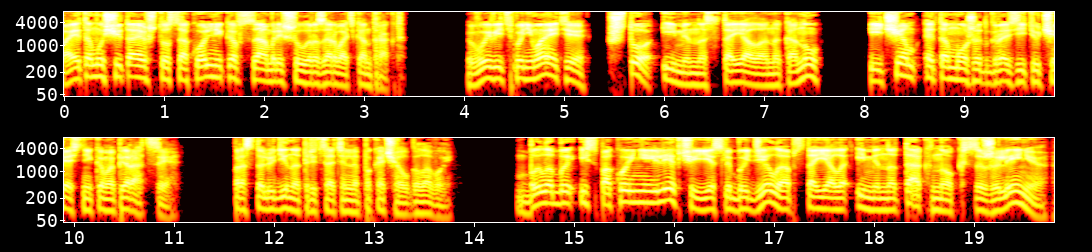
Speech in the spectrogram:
Поэтому считаю, что Сокольников сам решил разорвать контракт. Вы ведь понимаете, что именно стояло на кону и чем это может грозить участникам операции?» Простолюдин отрицательно покачал головой. «Было бы и спокойнее и легче, если бы дело обстояло именно так, но, к сожалению,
